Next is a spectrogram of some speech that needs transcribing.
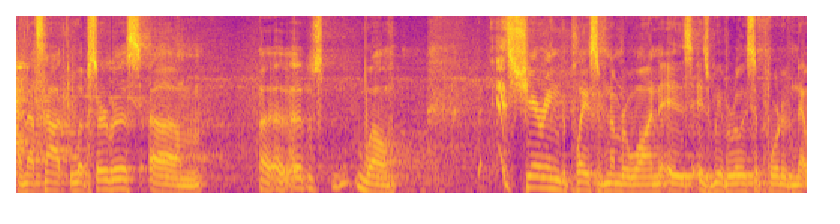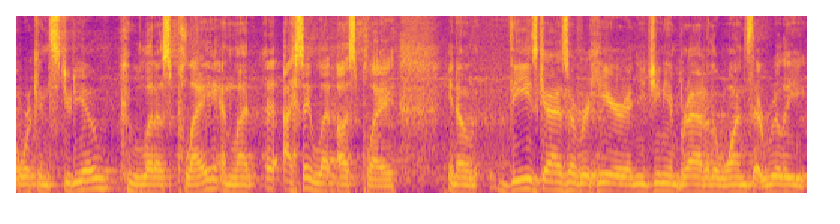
And that's not lip service. Um, uh, uh, was- well, it's sharing the place of number one is, is we have a really supportive networking studio who let us play and let, I say let us play, you know, these guys over here and Eugenie and Brad are the ones that really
